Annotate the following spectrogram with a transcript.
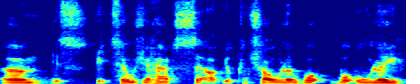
Um, it's it tells you how to set up your controller, what what all the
